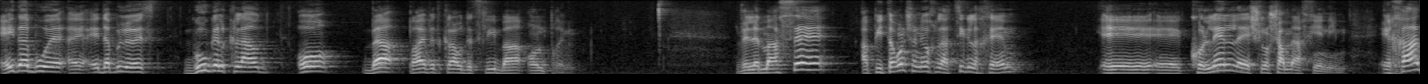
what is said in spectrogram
AWS, Google Cloud, או ב-private cloud אצלי ב-on-prem. ולמעשה, הפתרון שאני הולך להציג לכם אה, אה, כולל אה, שלושה מאפיינים. אחד,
